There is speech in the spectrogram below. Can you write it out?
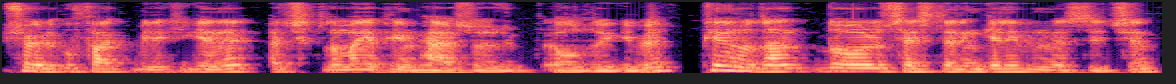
şöyle ufak bir iki gene açıklama yapayım her sözcükte olduğu gibi. Piyanodan doğru seslerin gelebilmesi için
